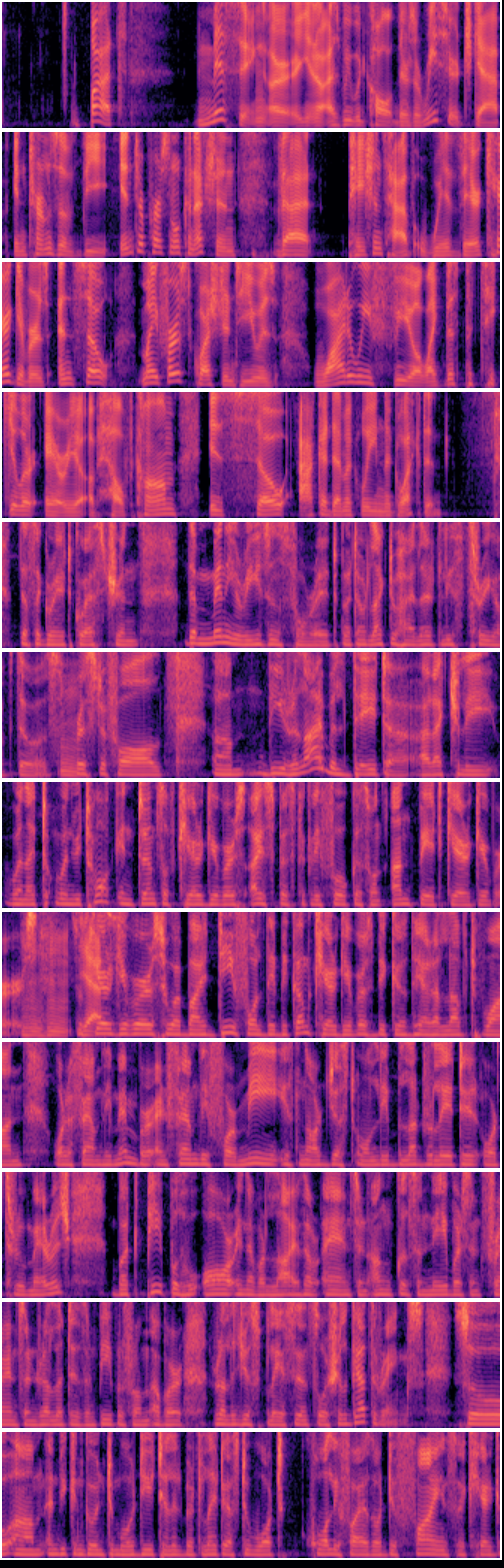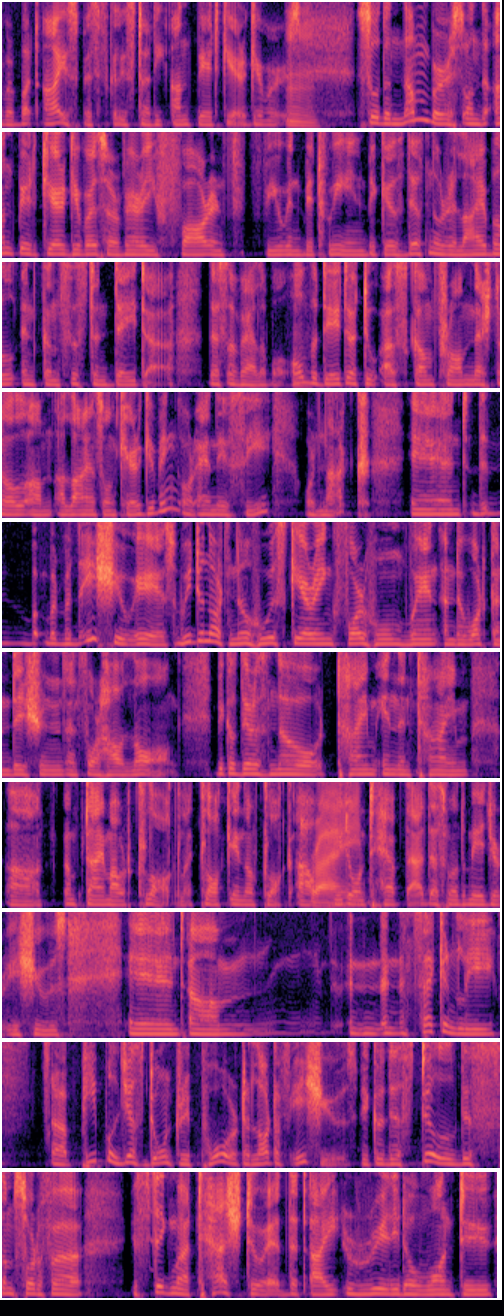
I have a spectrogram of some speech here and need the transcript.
But missing, or you know, as we would call it, there's a research gap in terms of the interpersonal connection that patients have with their caregivers. And so, my first question to you is why do we feel like this particular area of health com is so academically neglected? That's a great question. There are many reasons for it, but I would like to highlight at least three of those. Mm. First of all, um, the reliable data are actually when I t- when we talk in terms of caregivers, I specifically focus on unpaid caregivers. Mm-hmm. So yes. caregivers who are by default they become caregivers because they are a loved one or a family member, and family for me is not just only blood related or through marriage, but people who are in our lives, our aunts and uncles and neighbors and friends and relatives and people from our religious places and social gatherings. So, um, and we can go into more detail a little bit later as to what qualifies or defines a caregiver, but I specifically study unpaid caregivers. Mm. So the numbers on the unpaid caregivers are very far and few in between because there's no reliable and consistent data that's available. Mm. All the data to us come from National um, Alliance on Caregiving or NAC or NAC. And the, but, but, but the issue is we do not know who is caring for whom, when, under what conditions, and for how long, because there is no time in and time uh, um, time out clock, like clock in or clock out. Right. We don't have that. That's one of the major issues. And um, and, and secondly, uh, people just don't report a lot of issues because there's still this some sort of a stigma attached to it that I really don't want to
